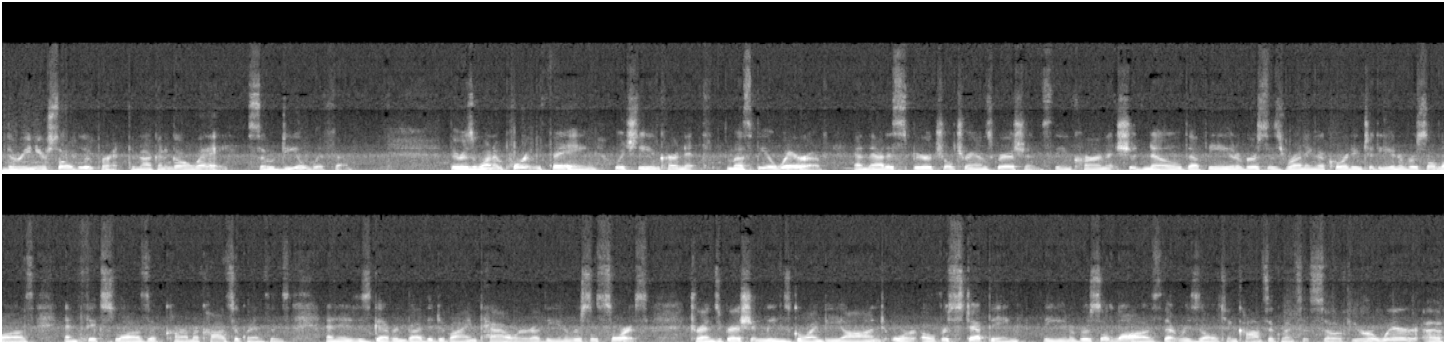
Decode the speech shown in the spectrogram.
they're in your soul blueprint. They're not going to go away. So deal with them. There is one important thing which the incarnate must be aware of, and that is spiritual transgressions. The incarnate should know that the universe is running according to the universal laws and fixed laws of karma consequences, and it is governed by the divine power of the universal source. Transgression means going beyond or overstepping the universal laws that result in consequences. So if you're aware of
